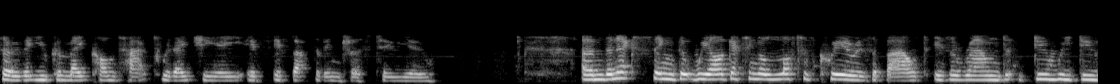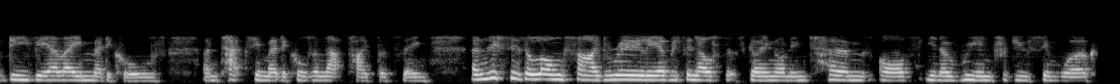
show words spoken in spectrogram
so that you can make contact with HEE if, if that's of interest to you. Um, the next thing that we are getting a lot of queries about is around do we do DVLA medicals and taxi medicals and that type of thing. And this is alongside really everything else that's going on in terms of, you know, reintroducing work.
